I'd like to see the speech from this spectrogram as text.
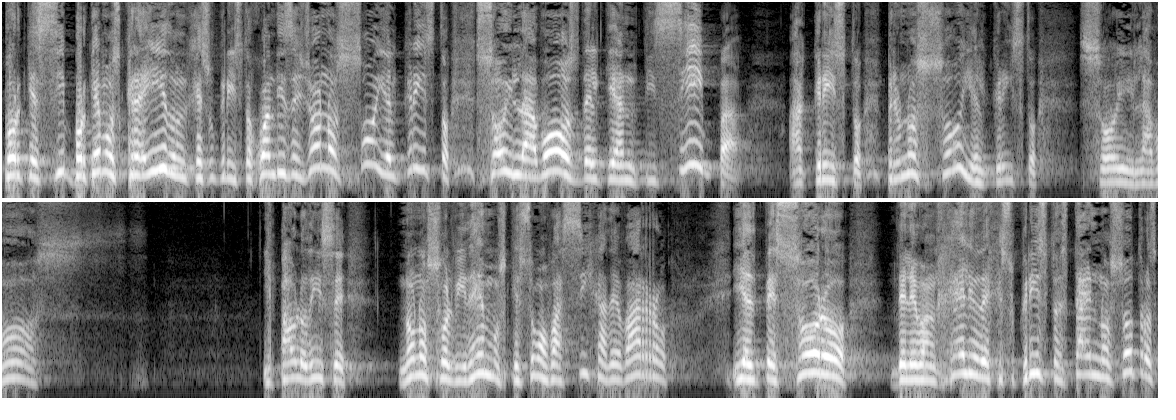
porque sí, porque hemos creído en Jesucristo. Juan dice, "Yo no soy el Cristo, soy la voz del que anticipa a Cristo, pero no soy el Cristo, soy la voz." Y Pablo dice, "No nos olvidemos que somos vasija de barro." Y el tesoro del Evangelio de Jesucristo está en nosotros,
